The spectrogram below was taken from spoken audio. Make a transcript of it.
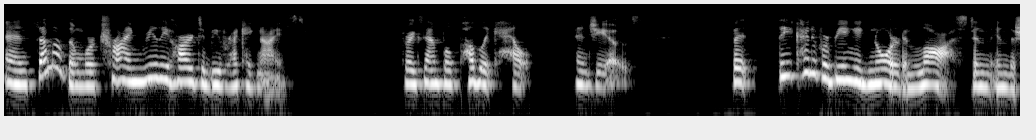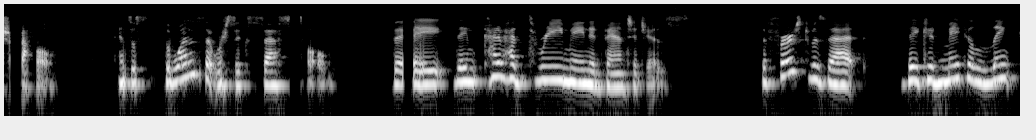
And some of them were trying really hard to be recognized. For example, public health NGOs but they kind of were being ignored and lost in, in the shuffle. And so the ones that were successful, they they kind of had three main advantages. The first was that they could make a link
